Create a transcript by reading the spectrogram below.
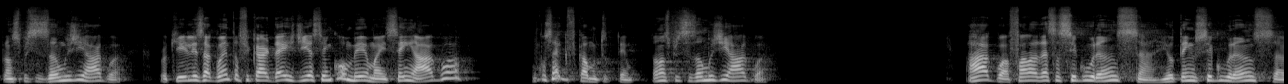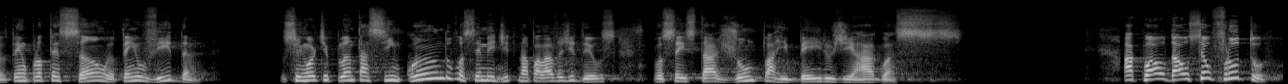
nós precisamos de água. Porque eles aguentam ficar dez dias sem comer, mas sem água não consegue ficar muito tempo. Então nós precisamos de água. Água fala dessa segurança. Eu tenho segurança, eu tenho proteção, eu tenho vida. O Senhor te planta assim. Quando você medita na palavra de Deus, você está junto a ribeiros de águas, a qual dá o seu fruto.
